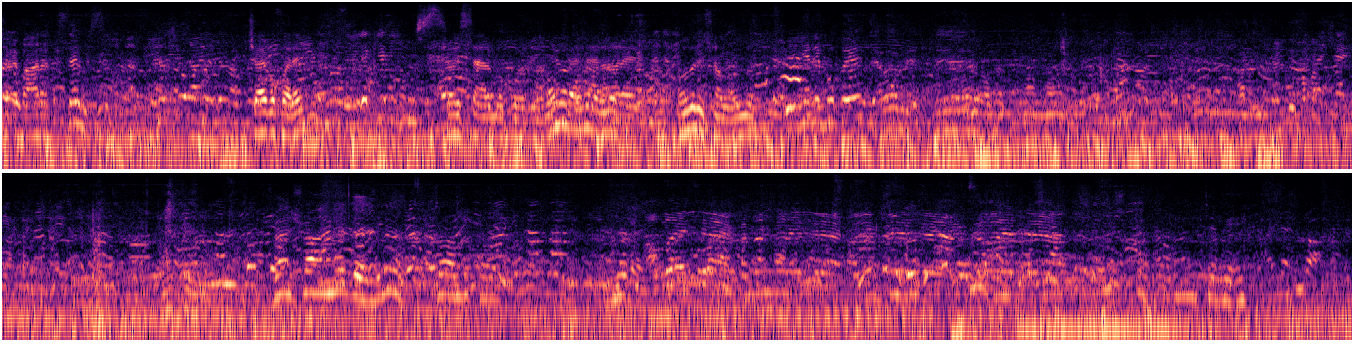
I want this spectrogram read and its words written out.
Çay baharat ister misin? Çay bukhari. Çay ser bukhari. Olur olur. Olur inşallah olur. Yeni bukhari. Devam et. Ben şu an neredeyim biliyor musun? Şu an bir konu. Nereye? Tabii.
